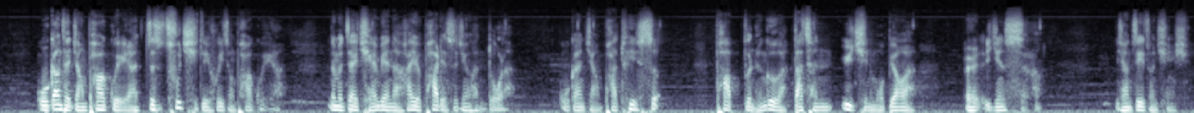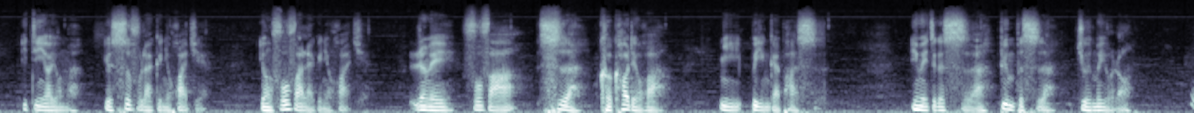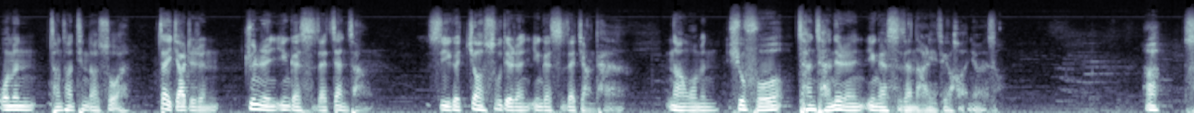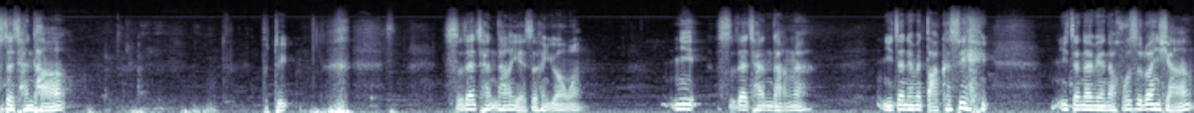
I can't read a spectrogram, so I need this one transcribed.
我刚才讲怕鬼啊，这是初期的一种怕鬼啊。那么在前边呢，还有怕的事情很多了。我刚讲怕褪色，怕不能够啊达成预期的目标啊，而已经死了。像这种情形，一定要用啊。有师傅来给你化解，用佛法来给你化解。认为佛法是啊可靠的话，你不应该怕死，因为这个死啊，并不是啊就没有了。我们常常听到说啊，在家的人，军人应该死在战场，是一个教书的人应该死在讲坛。那我们学佛参禅的人应该死在哪里最好？你们说？啊，死在禅堂。对，死在禅堂也是很冤枉。你死在禅堂啊，你在那边打瞌睡，你在那边呢胡思乱想，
